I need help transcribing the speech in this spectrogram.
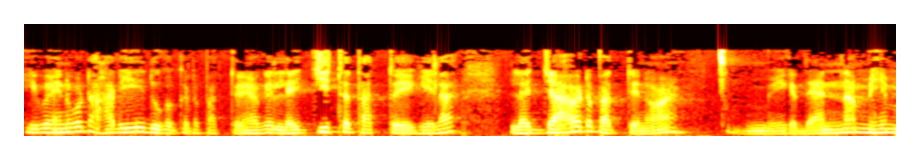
ඉව එනකොට හරිය දුකකටපත් වෙනවා. ඒකේ ලැජ්ජිත తত্ত্বය කියලා ලැජ්ජාවටපත් වෙනවා. මේක දැන් නම් මෙහෙම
